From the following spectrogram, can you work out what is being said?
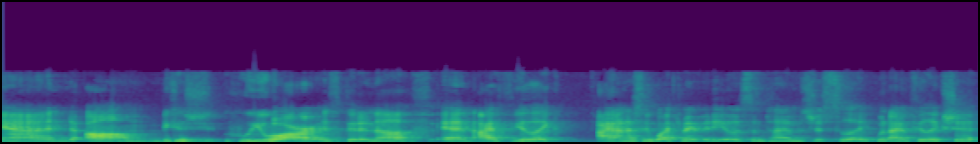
And um because who you are is good enough. And i feel like i honestly watch my videos sometimes just to like when i feel like shit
